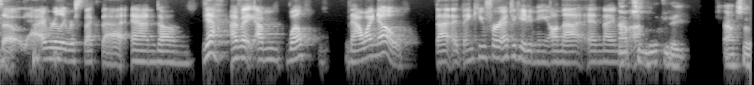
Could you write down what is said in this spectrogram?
So yeah i really respect that. And um yeah i'm i'm well now i know that I thank you for educating me on that. And i'm absolutely. Absolutely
